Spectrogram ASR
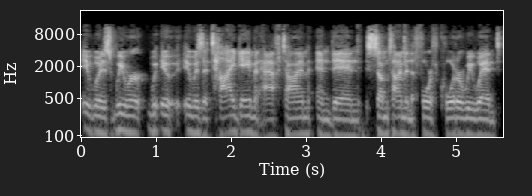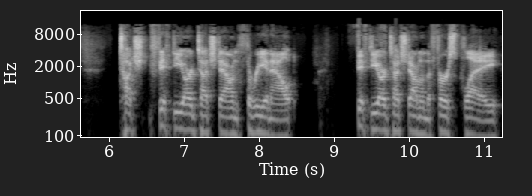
it was we were it, it was a tie game at halftime, and then sometime in the fourth quarter we went touch 50 yard touchdown, three and out, 50 yard touchdown on the first play,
